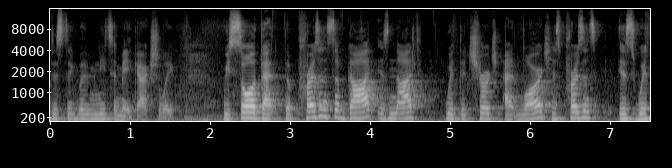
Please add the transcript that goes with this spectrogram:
distinct we need to make, actually. We saw that the presence of God is not with the church at large, His presence is with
